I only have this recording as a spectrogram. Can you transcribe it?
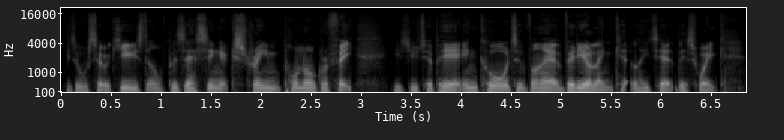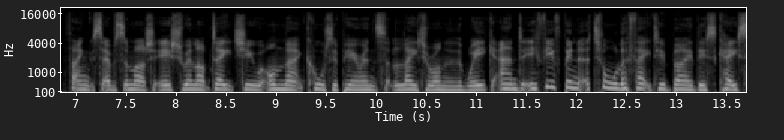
He's also accused of possessing extreme pornography. He's due to appear in court via video link later this week. Thanks ever so much, Ish. We'll update you on that court appearance later on in the week. And if you've been at all affected by this case,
